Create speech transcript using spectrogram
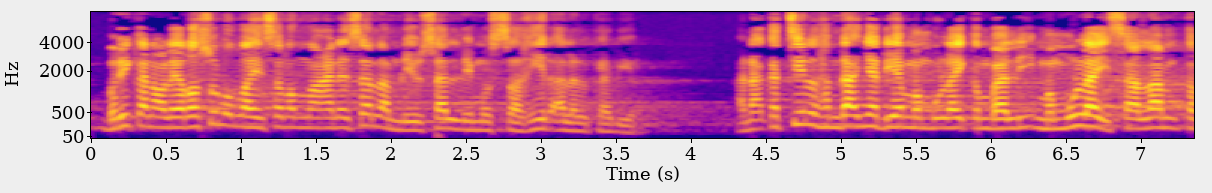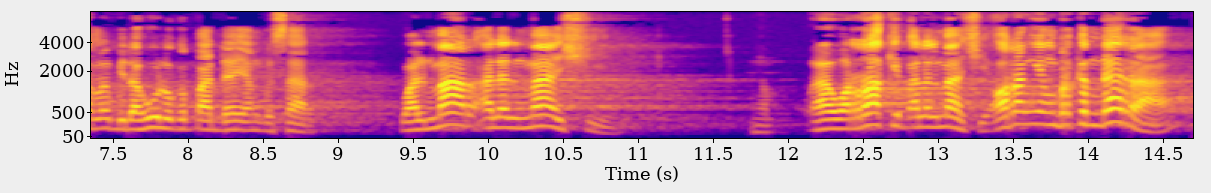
diberikan oleh Rasulullah wasallam liusallimus saghir alal kabir. Anak kecil hendaknya dia memulai kembali memulai salam terlebih dahulu kepada yang besar. Wal mar alal mashi. Wal rakib alal mashi. Orang yang berkendara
